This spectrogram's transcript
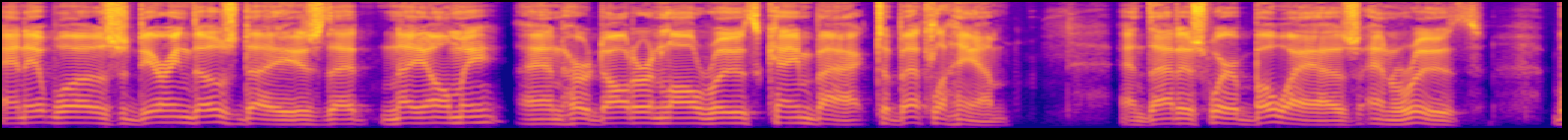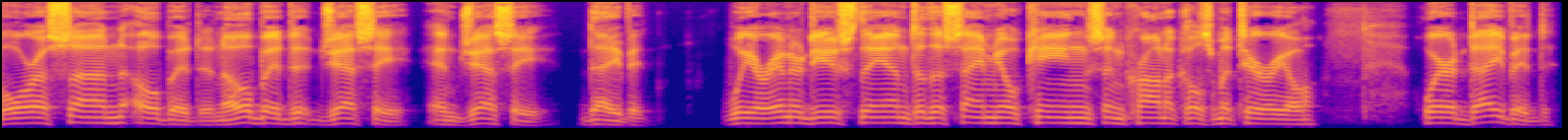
And it was during those days that Naomi and her daughter in law Ruth came back to Bethlehem. And that is where Boaz and Ruth bore a son, Obed, and Obed, Jesse, and Jesse, David. We are introduced then to the Samuel Kings and Chronicles material where David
